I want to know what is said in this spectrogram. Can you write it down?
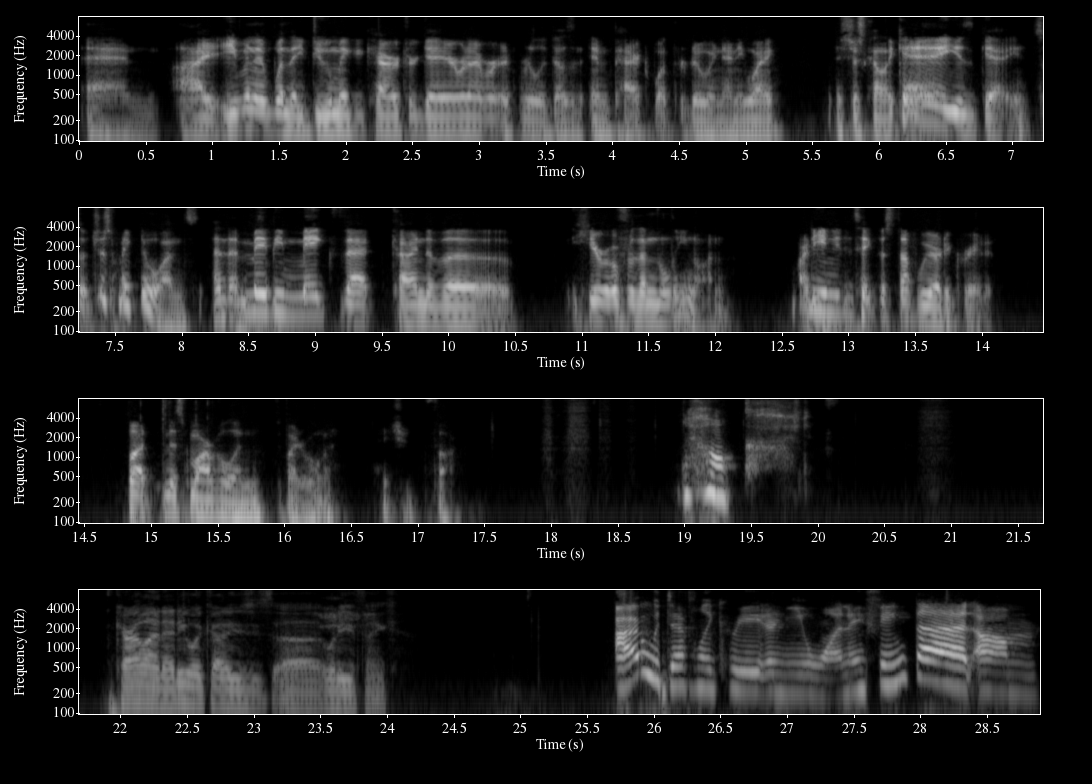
And I, even if- when they do make a character gay or whatever, it really doesn't impact what they're doing anyway. It's just kind of like, hey, he's gay. So just make new ones. And then maybe make that kind of a hero for them to lean on. Why do you need to take the stuff we already created? But Miss Marvel and Spider Woman, they should fuck. Oh God. Caroline Eddie, what guys? Uh, what do you think? I would definitely create a new one. I think that um,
